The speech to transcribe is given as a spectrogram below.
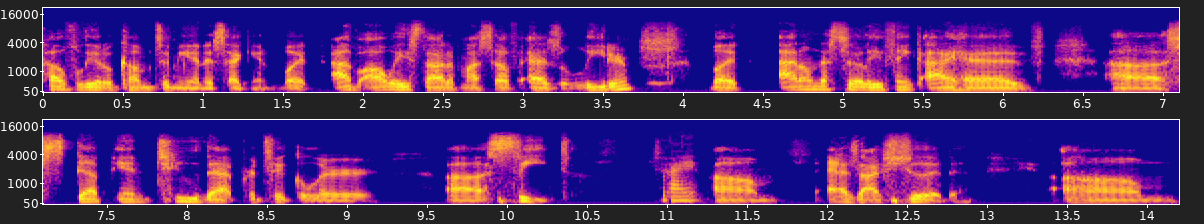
hopefully it'll come to me in a second. But i've always thought of myself as a leader but i don't necessarily think i have uh, stepped into that particular uh, seat right. um, as i should. Um,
